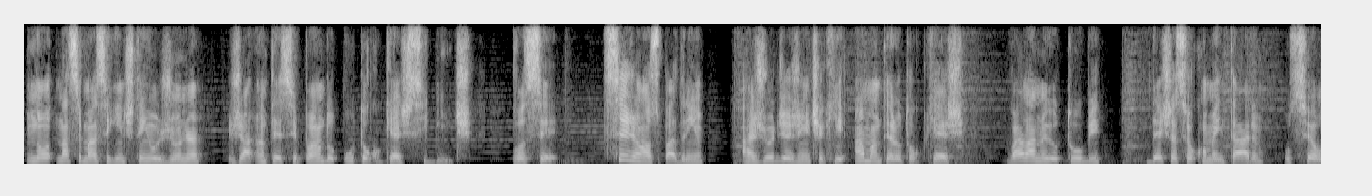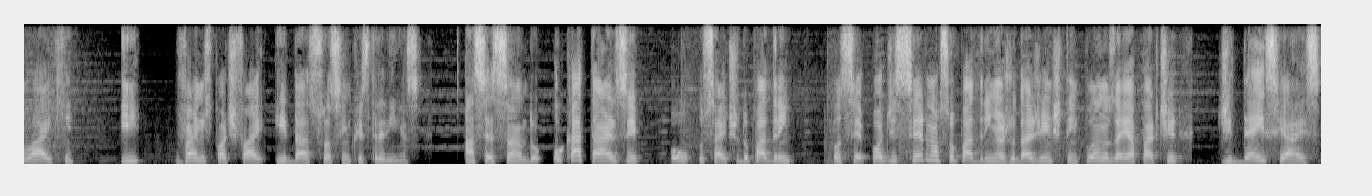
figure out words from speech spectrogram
no- na semana seguinte tem o Júnior já antecipando o TokuCast seguinte. Você seja nosso padrinho, ajude a gente aqui a manter o TokuCast. Vai lá no YouTube, deixa seu comentário, o seu like e vai no Spotify e dá suas cinco estrelinhas. Acessando o Catarse ou o site do Padrim, você pode ser nosso padrinho, ajudar a gente. Tem planos aí a partir de 10 reais.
